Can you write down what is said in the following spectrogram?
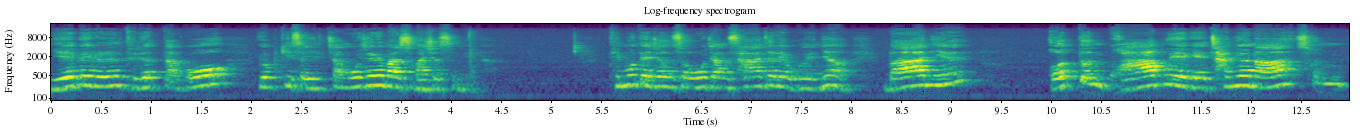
예배를 드렸다고 욥기서 1장 5절에 말씀하셨습니다. 디모데전서 5장 4절에 보면요. 만일 어떤 과부에게 자녀나 손,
